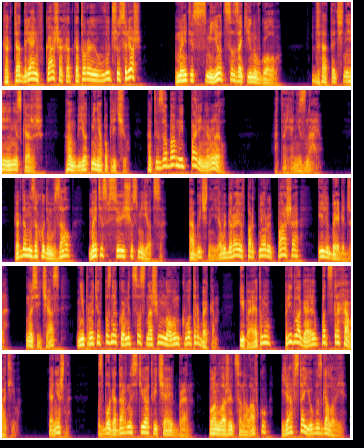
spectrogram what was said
Как та дрянь в кашах, от которой лучше срешь? Мэтис смеется, закинув голову. Да, точнее не скажешь. Он бьет меня по плечу. А ты забавный парень, Ройл. А то я не знаю. Когда мы заходим в зал, Мэтис все еще смеется. Обычно я выбираю в партнеры Паша или Бэбиджа. Но сейчас не против познакомиться с нашим новым квотербеком. И поэтому предлагаю подстраховать его. Конечно. С благодарностью отвечает Брен. Он ложится на лавку, я встаю в изголовье.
